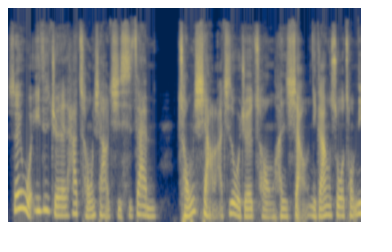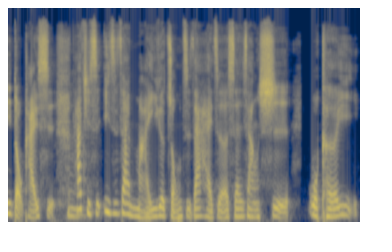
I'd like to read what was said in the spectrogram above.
所以我一直觉得他从小其实，在从小啦，其实我觉得从很小，你刚刚说从 needle 开始，他其实一直在埋一个种子在孩子的身上，是我可以，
